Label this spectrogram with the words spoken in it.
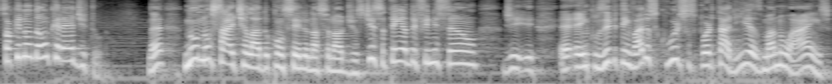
Só que não dão crédito. Né? No, no site lá do Conselho Nacional de Justiça tem a definição de. é, é, inclusive, tem vários cursos, portarias, manuais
